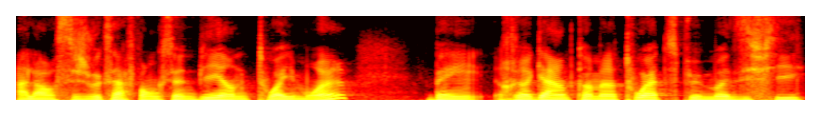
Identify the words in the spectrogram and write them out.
Alors, si je veux que ça fonctionne bien entre toi et moi, ben regarde comment toi tu peux modifier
